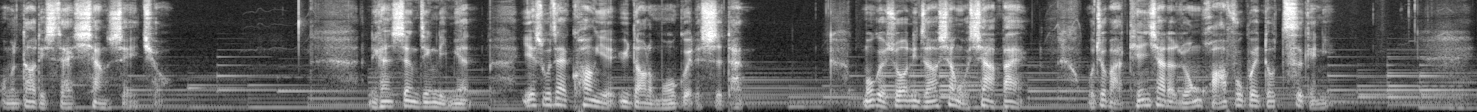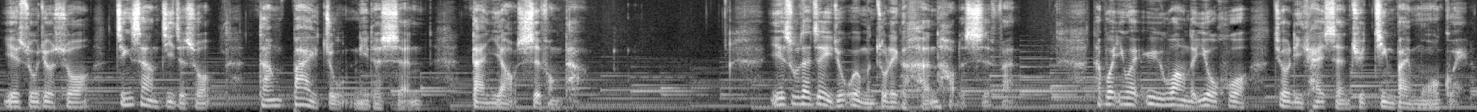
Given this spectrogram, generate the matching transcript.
我们到底是在向谁求？你看圣经里面，耶稣在旷野遇到了魔鬼的试探，魔鬼说：“你只要向我下拜，我就把天下的荣华富贵都赐给你。”耶稣就说：“经上记着说，当拜主你的神，但要侍奉他。”耶稣在这里就为我们做了一个很好的示范，他不会因为欲望的诱惑就离开神去敬拜魔鬼了。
